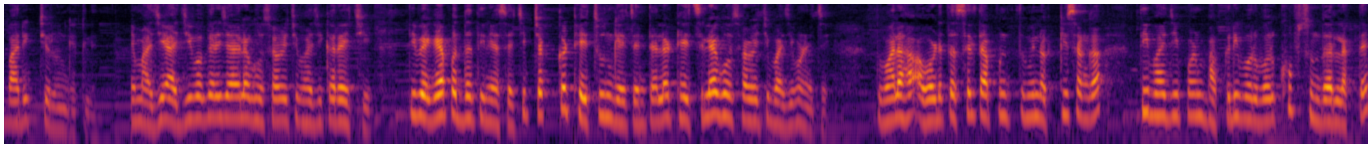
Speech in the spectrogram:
बारीक चिरून घेतले. हे माझी आजी वगैरे ज्यावेळेला घोसाळ्याची भाजी करायची ती वेगळ्या पद्धतीने असायची चक्क ठेचून घ्यायची आणि त्याला ठेचल्या घोसाळ्याची भाजी म्हणायची. तुम्हाला हा आवडत असेल तर आपण तुम्ही नक्की सांगा. ती भाजी पण भाकरीबरोबर खूप सुंदर लागते.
